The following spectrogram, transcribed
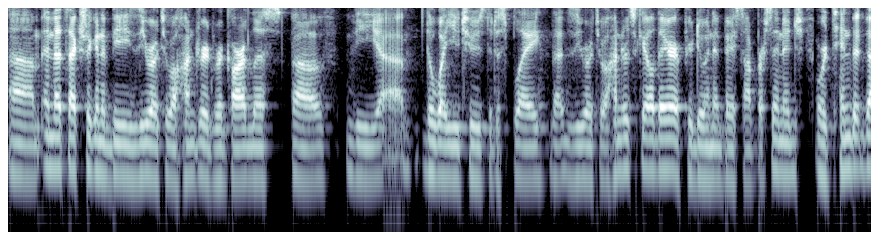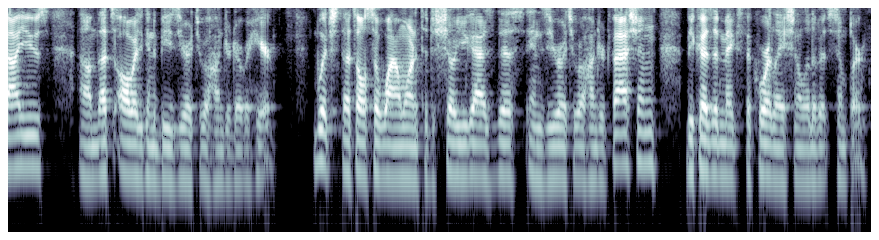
Um, and that's actually going to be 0 to 100 regardless of the uh, the way you choose to display that 0 to 100 scale there. If you're doing it based on percentage or 10-bit values, um, that's always going to be 0 to 100 over here which that's also why I wanted to show you guys this in 0 to 100 fashion because it makes the correlation a little bit simpler.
